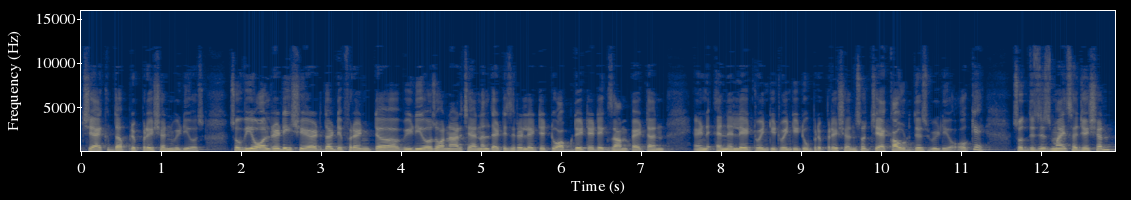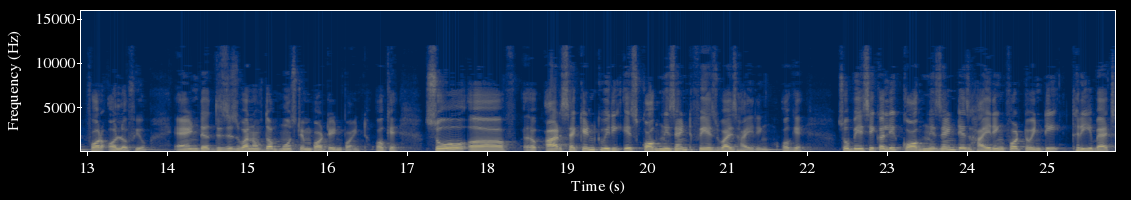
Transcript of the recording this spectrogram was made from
check the preparation videos. So we already shared the different uh, videos on our channel that is related to updated exam pattern and nla 2022 preparation. So check out this video okay? So this is my suggestion for all of you. And this is one of the most important point okay? So uh, our second query is cognizant phase wise hiring okay so basically Cognizant is hiring for 23 batch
